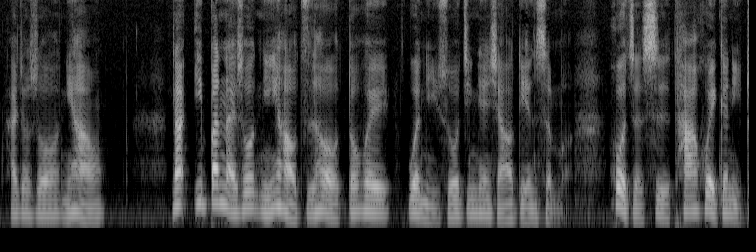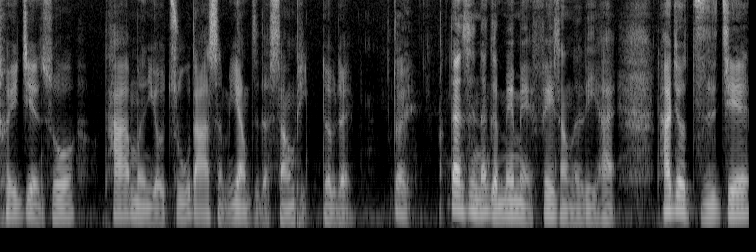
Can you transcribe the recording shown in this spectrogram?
她就说：“你好。”那一般来说，你好之后都会问你说今天想要点什么，或者是他会跟你推荐说他们有主打什么样子的商品，对不对？对，但是那个妹妹非常的厉害，她就直接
